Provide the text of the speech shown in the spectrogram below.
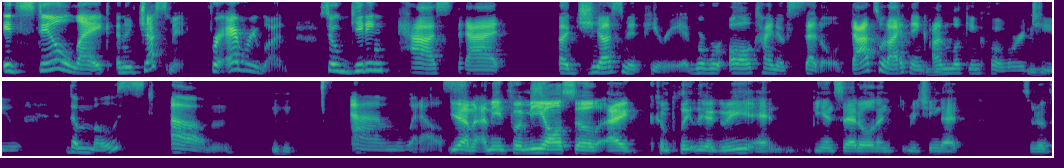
it's still like an adjustment for everyone so getting past that adjustment period where we're all kind of settled that's what i think mm-hmm. i'm looking forward mm-hmm. to the most. Um, mm-hmm. um, what else? Yeah, I mean, for me also, I completely agree. And being settled and reaching that sort of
